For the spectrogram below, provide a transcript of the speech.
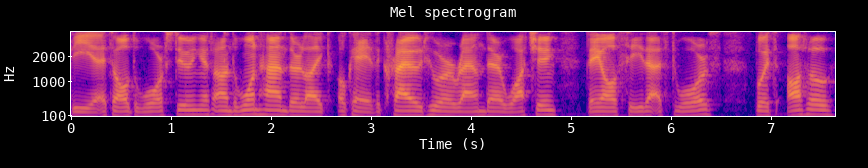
the it's all dwarfs doing it. On the one hand, they're like, okay, the crowd who are around there watching, they all see that it's dwarves, but it's Otto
